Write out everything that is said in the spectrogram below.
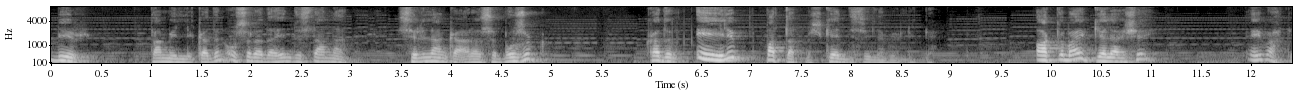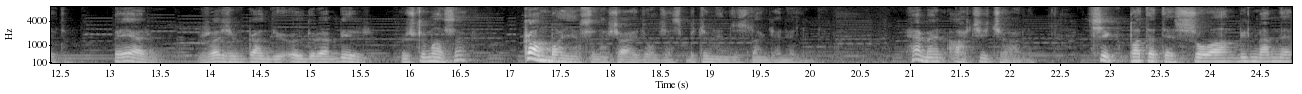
Bir Tamilli kadın o sırada Hindistan'la Sri Lanka arası bozuk. Kadın eğilip patlatmış kendisiyle birlikte. Aklıma ilk gelen şey eyvah dedim. Eğer Rajiv Gandhi'yi öldüren bir Müslümansa kan banyasına şahit olacağız bütün Hindistan genelinde. Hemen ahçıyı çağırdım. Çık patates, soğan bilmem ne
